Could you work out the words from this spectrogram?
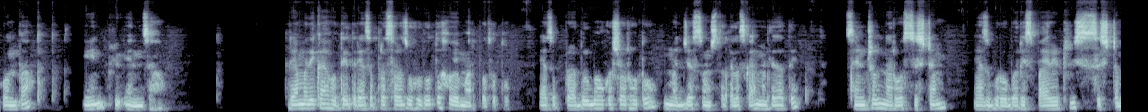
कोणता? इन्फ्लुएन्झा तर यामध्ये काय होते? तर याचा प्रसार जो होतो तो हवेमार्फत होतो. याचा प्रादुर्भाव कशावर होतो? मज्जासंस्था. त्यालाच काय म्हटले जाते? सेंट्रल नर्वस सिस्टम याचबरोबर रिस्पायरेटरी सिस्टम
